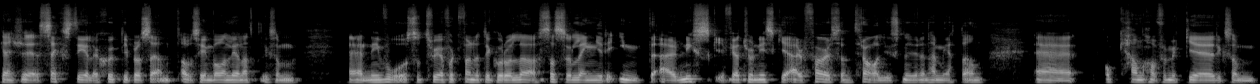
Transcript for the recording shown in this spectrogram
kanske 60 eller 70 procent av sin vanliga liksom, eh, nivå så tror jag fortfarande att det går att lösa så länge det inte är Niski. För jag tror Niski är för central just nu i den här metan. Eh, och han har för mycket liksom,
